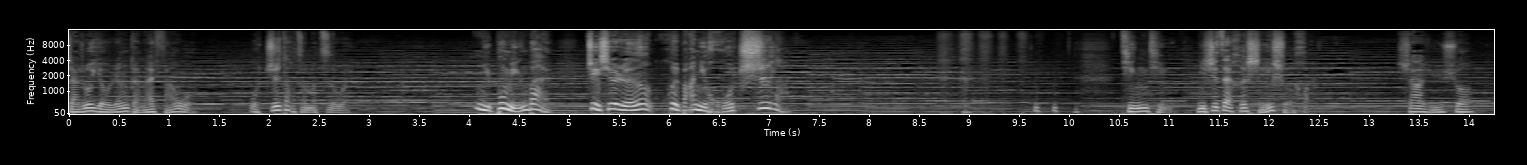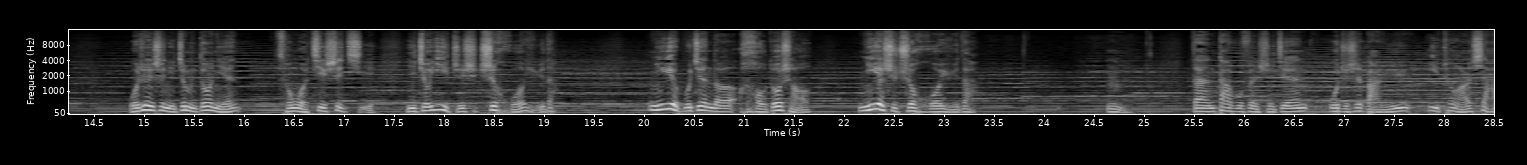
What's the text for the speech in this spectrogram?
假如有人敢来烦我，我知道怎么自卫。你不明白，这些人会把你活吃了。听听，你是在和谁说话？鲨鱼说：“我认识你这么多年，从我记事起，你就一直是吃活鱼的。你也不见得好多少，你也是吃活鱼的。嗯。”但大部分时间，我只是把鱼一吞而下，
